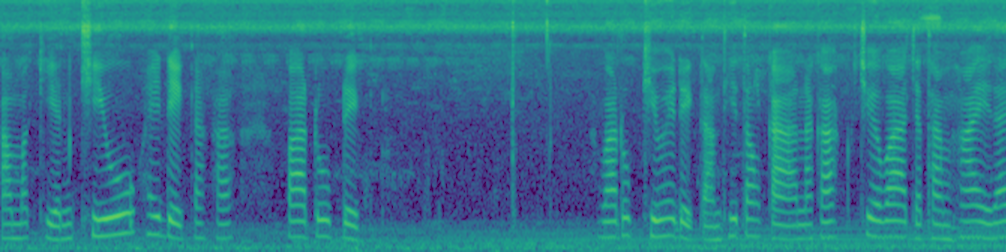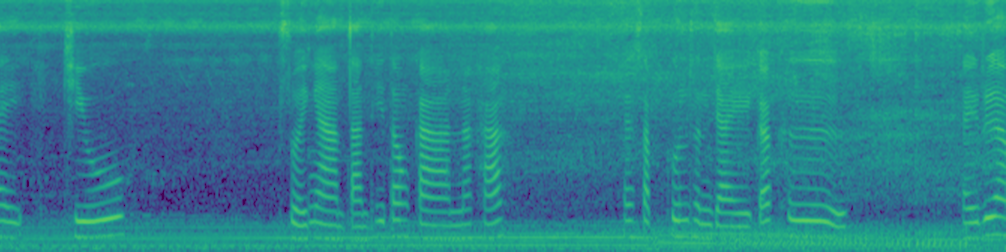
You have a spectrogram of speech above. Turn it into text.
เอามาเขียนคิ้วให้เด็กนะคะวาดรูปเด็กาดรูปคิ้วให้เด็กตามที่ต้องการนะคะ เชื่อว่าจะทำให้ได้คิ้ว สวยงามตามที่ต้องการนะคะและสรรพคุณส่วนใหญ่ก็คือ ในเรื่อง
